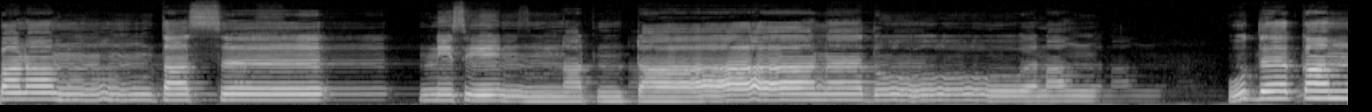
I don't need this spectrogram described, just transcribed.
බනන්තස්ස නිසින්නට්ටානදෝවනං උදකම්පිවිනාසේසේ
